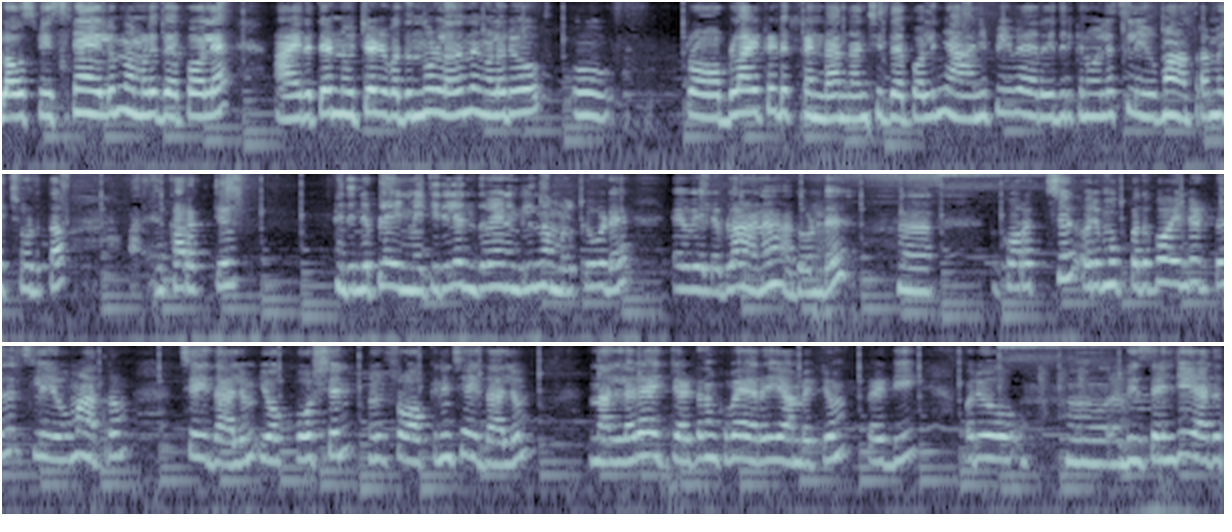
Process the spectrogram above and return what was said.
ബ്ലൗസ് പീസിനായാലും നമ്മൾ ഇതേപോലെ ആയിരത്തി എണ്ണൂറ്റി എഴുപത് എന്നുള്ളത് നിങ്ങളൊരു ആയിട്ട് എടുക്കണ്ട. എന്താണെന്ന് വെച്ചാൽ ഇതേപോലെ ഞാനിപ്പോൾ ഈ വെയർ ചെയ്തിരിക്കുന്ന പോലെ സ്ലീവ് മാത്രം വെച്ച് കൊടുത്താൽ കറക്റ്റ് ഇതിന്റെ പ്ലെയിൻ മെറ്റീരിയൽ എന്ത് വേണമെങ്കിലും നമ്മൾക്ക് ഇവിടെ അവൈലബിൾ ആണ്. അതുകൊണ്ട് കുറച്ച് ഒരു മുപ്പത് പോയിന്റ് എടുത്ത് സ്ലീവ് മാത്രം ചെയ്താലും യോക്ക് പോർഷൻ ഒരു ഫ്രോക്കിന് ചെയ്താലും നല്ലൊരു ഐറ്റമായിട്ട് നമുക്ക് വെയർ ചെയ്യാൻ പറ്റും. റെഡി ഒരു ഡിസൈൻ ചെയ്യാതെ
